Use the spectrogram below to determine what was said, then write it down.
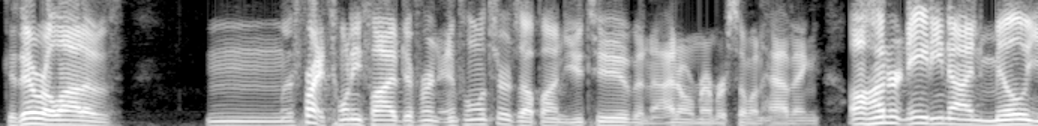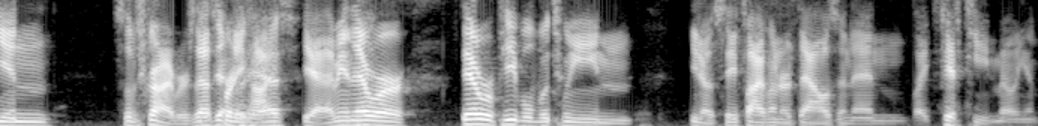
because there were a lot of mm, there's probably 25 different influencers up on YouTube, and I don't remember someone having 189 million subscribers. That's that pretty high. has? Yeah, I mean there were there were people between you know say 500,000 and like 15 million.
